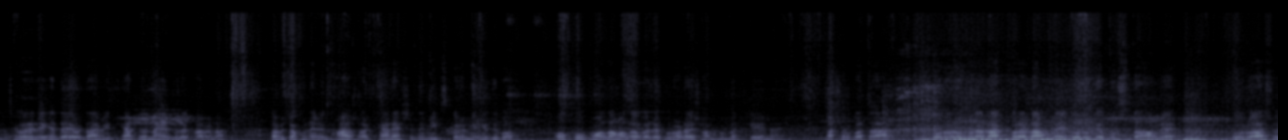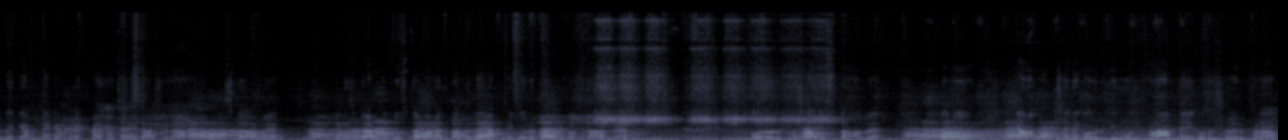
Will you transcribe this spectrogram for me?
ইচ্ছে করে রেখে দেয়, ওটা আমি খেতে না জুড়ে খাবে না। তবে যখন আমি ঘাস আর খ্যার একসাথে মিক্স করে মেখে দেবো, ও খুব মজা মজা করে পুরোটাই সম্পূর্ণ খেয়ে নেয়। আসল কথা, গরুর উপরে রাগ করে লাভ নেই, গরুকে বুঝতে হবে। গরু আসলে কেমনে কেমনে খাইতে চাই এটা আসলে আপনার বুঝতে হবে। যদি আপনি বুঝতে পারেন, তাহলে আপনি গরু পালন করতে পারবেন। গরুর ভাষা বুঝতে হবে। গরু কেমন হচ্ছে না, গরুর কি মন খারাপ নেই, গরুর শরীর খারাপ?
